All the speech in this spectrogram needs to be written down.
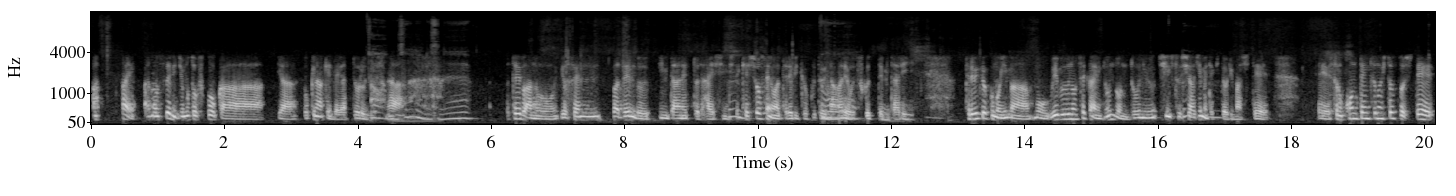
あ、はい。あのすでに地元福岡や沖縄県でやっておるんですが、そうなんですね。例えばあの予選は全部インターネットで配信して、うん、決勝戦はテレビ局という流れを作ってみたり、テレビ局も今、もうウェブの世界にどんどん導入、進出し始めてきておりまして、えー、そのコンテンツの一つとして、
